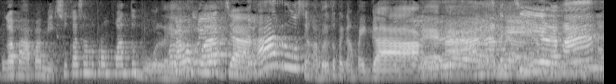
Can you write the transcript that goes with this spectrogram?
nggak apa-apa mix suka sama perempuan tuh boleh Malah itu wajar harus yang nggak boleh tuh pegang-pegang ya kan masih Iya, kecil ya kan iya.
